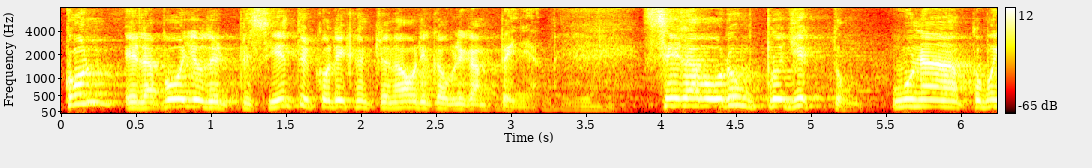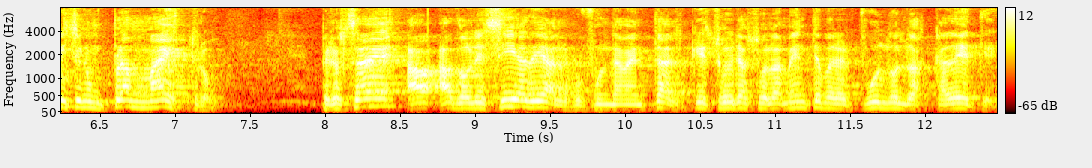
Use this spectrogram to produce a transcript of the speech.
con el apoyo del presidente del Colegio de Entrenadores Caulicán Peña. Se elaboró un proyecto, una, como dicen, un plan maestro, pero ¿sabe? adolecía de algo fundamental, que eso era solamente para el fútbol de los cadetes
